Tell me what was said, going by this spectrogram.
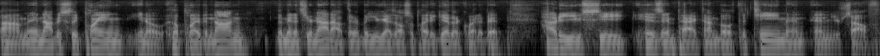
Um, and obviously, playing, you know, he'll play the non the minutes you're not out there, but you guys also play together quite a bit. How do you see his impact on both the team and, and yourself?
